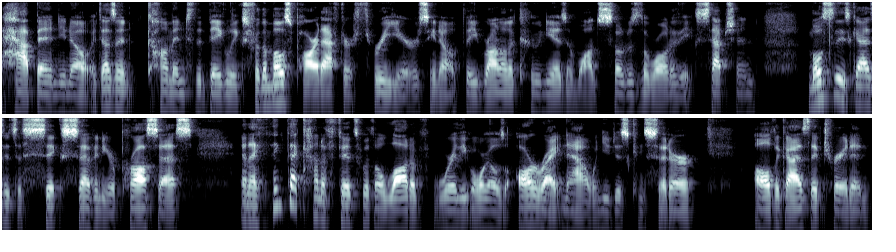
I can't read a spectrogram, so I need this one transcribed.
happen, you know, it doesn't come into the big leagues for the most part after three years. You know, the Ronald Acuna's and Juan Soto's the world are the exception. Most of these guys, it's a six, seven year process. And I think that kind of fits with a lot of where the Orioles are right now when you just consider all the guys they've traded.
